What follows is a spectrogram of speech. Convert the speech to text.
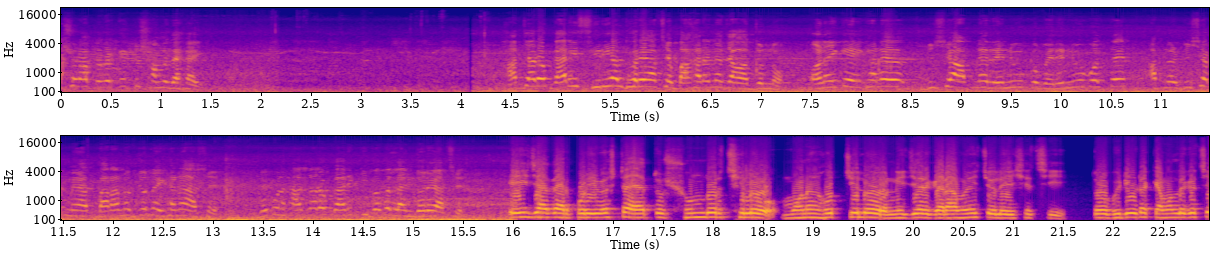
আসুন আপনাদেরকে একটু সামনে দেখাই। হাজারো গাড়ি সিরিয়াল ধরে আছে বাহারানে যাওয়ার জন্য। অনেকে এখানে বিষে আপনার রেনিউ করবে। রেনিউ বলতে আপনার বিষের মেয়াদ বাড়ানোর জন্য এখানে আসে। দেখুন, হাজারো গাড়ি কীভাবে লাইন ধরে আছে। এই জায়গার পরিবেশটা এত সুন্দর ছিল, মনে হচ্ছিল নিজের গ্রামেই চলে এসেছি। তো ভিডিওটা কেমন লেগেছে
